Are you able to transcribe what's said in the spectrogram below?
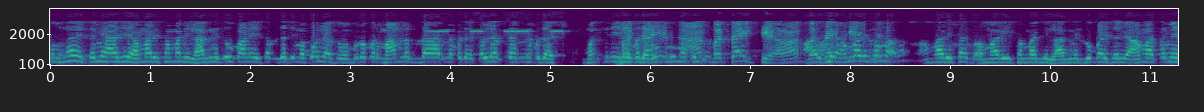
એમ નહીં તમે આજે અમારી સમાજની લાગણી દુકાણી શબ્દ તમે બોલ્યા છો બરોબર? મામલતદાર ને બધા કલેક્ટર ને બધા મંત્રી ને બધા રૂબરૂમાં આ છે અમારી સમાજ અમારી સાહેબ અમારી સમાજની લાગણી દુભાઈ છે. એટલે આમાં તમે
